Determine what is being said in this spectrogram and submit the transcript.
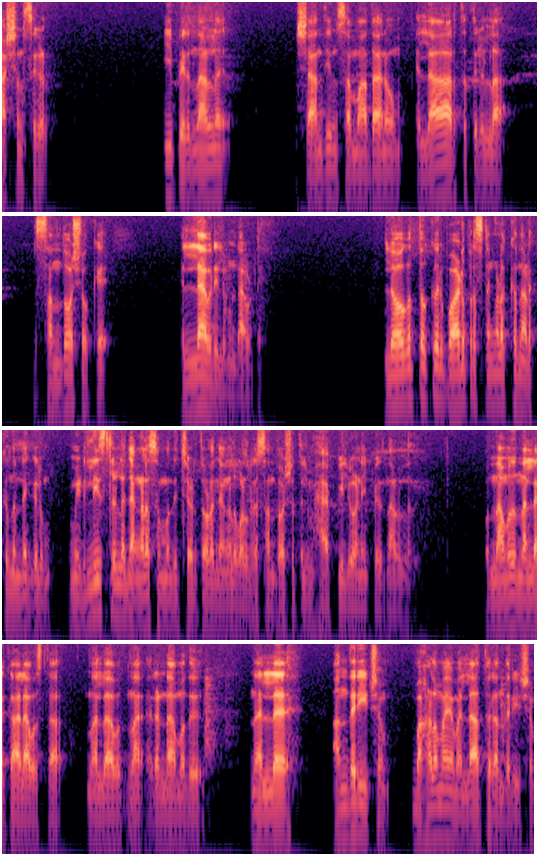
ആശംസകൾ. ഈ പെരുന്നാളിന് ശാന്തിയും സമാധാനവും എല്ലാ അർത്ഥത്തിലുള്ള സന്തോഷമൊക്കെ എല്ലാവരിലും ഉണ്ടാവട്ടെ. ലോകത്തൊക്കെ ഒരുപാട് പ്രശ്നങ്ങളൊക്കെ നടക്കുന്നുണ്ടെങ്കിലും മിഡിൽ ഈസ്റ്റിലുള്ള ഞങ്ങളെ സംബന്ധിച്ചിടത്തോളം ഞങ്ങൾ വളരെ സന്തോഷത്തിലും ഹാപ്പിയിലുമാണ് ഈ പെരുന്നാളുള്ളത്. ഒന്നാമത് നല്ല കാലാവസ്ഥ നല്ല രണ്ടാമത് നല്ല അന്തരീക്ഷം ബഹളമയമല്ലാത്തൊരു അന്തരീക്ഷം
